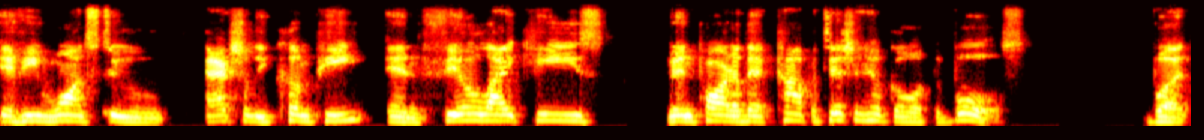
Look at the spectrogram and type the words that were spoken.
If he wants to actually compete and feel like he's been part of that competition, he'll go with the Bulls. But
